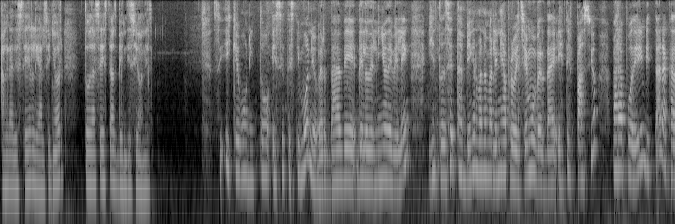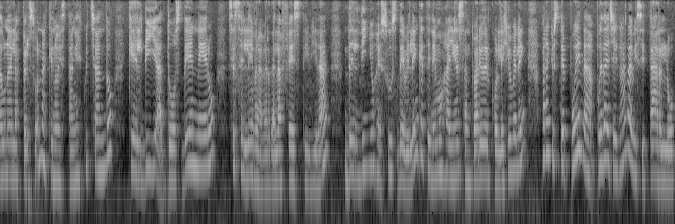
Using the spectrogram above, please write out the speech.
agradecerle al Señor todas estas bendiciones. Sí, y qué bonito ese testimonio, ¿verdad? De, lo del niño de Belén. Y entonces también, hermana Marlene, aprovechemos, ¿verdad? Este espacio para poder invitar a cada una de las personas que nos están escuchando que el día 2 de enero se celebra, ¿verdad? La festividad del niño Jesús de Belén que tenemos ahí en el santuario del Colegio Belén para que usted pueda, pueda llegar a visitarlo,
